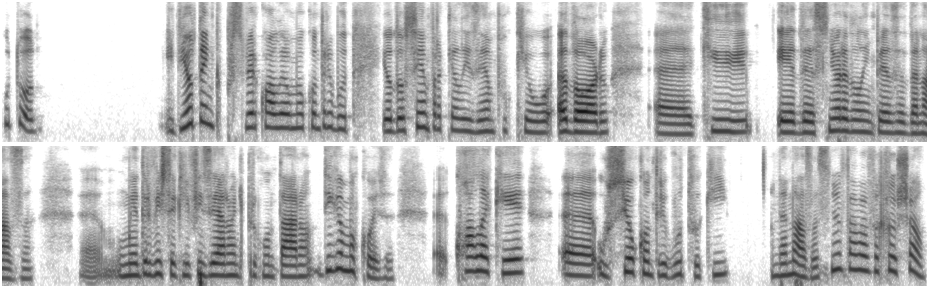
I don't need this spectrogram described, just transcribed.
o todo. E eu tenho que perceber qual é o meu contributo. Eu dou sempre aquele exemplo que eu adoro, uh, que é da senhora da limpeza da NASA. Uh, uma entrevista que lhe fizeram e lhe perguntaram: diga uma coisa, uh, qual é que é o seu contributo aqui na NASA? A senhora estava a varrer o chão.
